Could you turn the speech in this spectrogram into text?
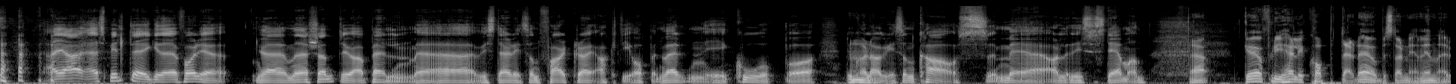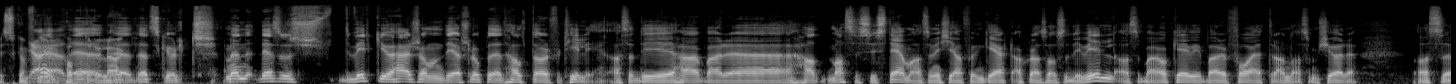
Nei, jeg, jeg, spilte ikke det forrige, men jeg skjønte jo appellen med hvis det er litt sånn Far Cry-aktig åpen verden i Coop, og du kan mm. lage litt sånn kaos med alle de systemene. Ja. Gøy å fly helikopter, det er jo bestandig en vinner. Hvis du kan fly ja, ja, helikopter i lag. Det er dødskult. Men det, som, det virker jo her som de har sluppet det et halvt år for tidlig. Altså, de har bare hatt masse systemer som ikke har fungert akkurat sånn som de vil, Altså bare ok, vi bare får et eller annet som kjører. Og så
